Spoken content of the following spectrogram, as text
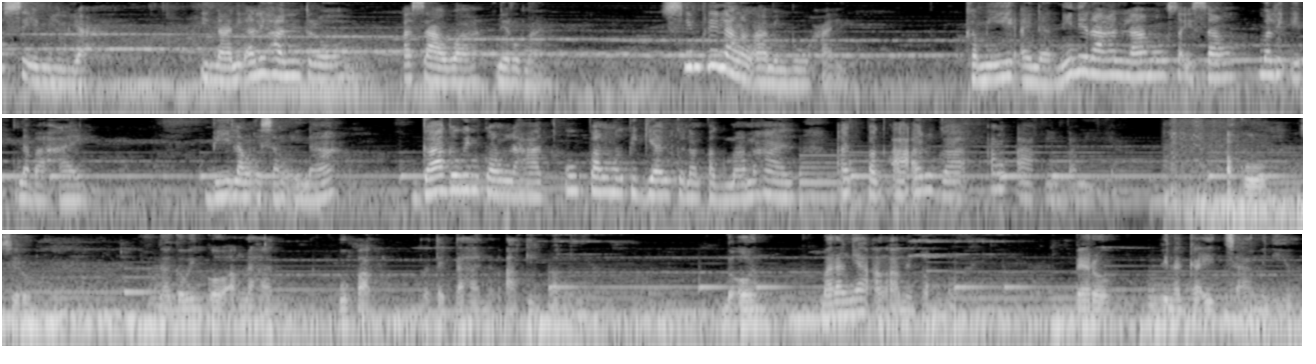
Si Emilia, ina ni Alejandro, asawa ni Roman. Simple lang ang aming buhay. Kami ay naninirahan lamang sa isang maliit na bahay. Bilang isang ina, gagawin ko ang lahat upang magbigyan ko ng pagmamahal at pag-aaruga ang aking pamilya. Ako si Roman. Gagawin ko ang lahat upang protektahan ang aking pamilya. Noon, marangya ang aming pamumuhay. Pero pinagkait sa amin iyon.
